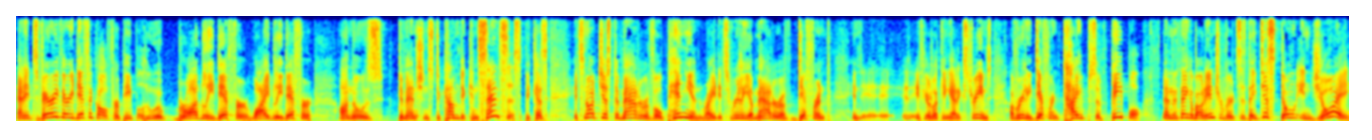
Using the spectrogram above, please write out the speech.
And it's very very difficult for people who broadly differ widely differ on those dimensions to come to consensus because it's not just a matter of opinion right? It's really a matter of different if you're looking at extremes of really different types of people. And the thing about introverts is they just don't enjoy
